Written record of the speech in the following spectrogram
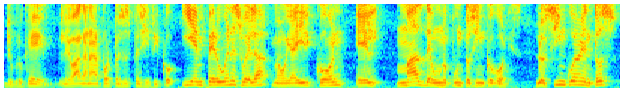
yo creo que le va a ganar por peso específico. Y en Perú-Venezuela me voy a ir con el más de 1.5 goles. Los cinco eventos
